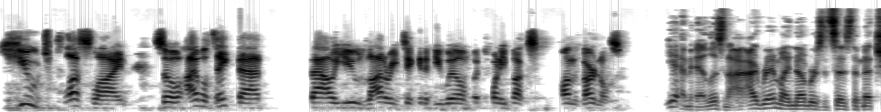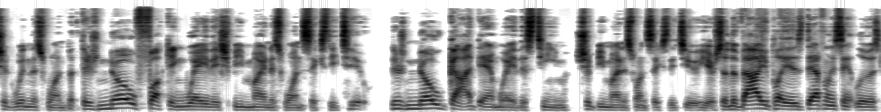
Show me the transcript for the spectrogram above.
huge plus line. So I will take that value lottery ticket, if you will, and put 20 bucks on the Cardinals. Yeah, man. Listen, I, I ran my numbers. It says the Mets should win this one, but there's no fucking way they should be minus 162. There's no goddamn way this team should be minus 162 here. So the value play is definitely St. Louis.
